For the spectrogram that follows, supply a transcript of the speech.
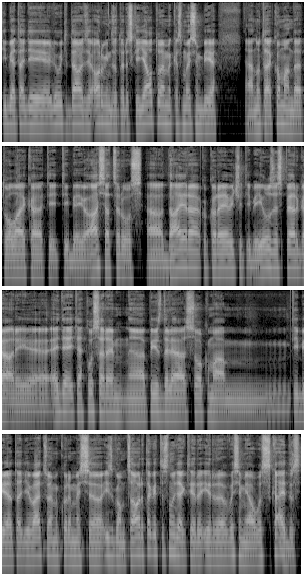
Tie bija tādi ļoti daudzi organizatoriski jautājumi, kas mums bija. Nu, tā komandai to laikā tie, tie bija es atceros Daira Kokoreviča, tie bija Ilze Sperga, arī Edeita Husare pīzdaļā sokumā. Tie bija tādi jautājumi, kuri mēs izgojām cauri. Tagad tas noteikti ir, ir visiem jau viss skaidrs.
